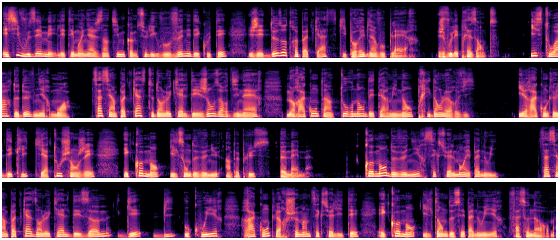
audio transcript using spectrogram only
Et si vous aimez les témoignages intimes comme celui que vous venez d'écouter, j'ai deux autres podcasts qui pourraient bien vous plaire. Je vous les présente. Histoire de devenir moi. Ça, c'est un podcast dans lequel des gens ordinaires me racontent un tournant déterminant pris dans leur vie. Ils racontent le déclic qui a tout changé et comment ils sont devenus un peu plus eux-mêmes. Comment devenir sexuellement épanoui Ça, c'est un podcast dans lequel des hommes, gays, bi ou queer, racontent leur chemin de sexualité et comment ils tentent de s'épanouir face aux normes.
